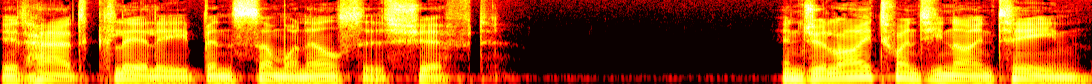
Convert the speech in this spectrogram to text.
It had clearly been someone else's shift. In July 2019,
